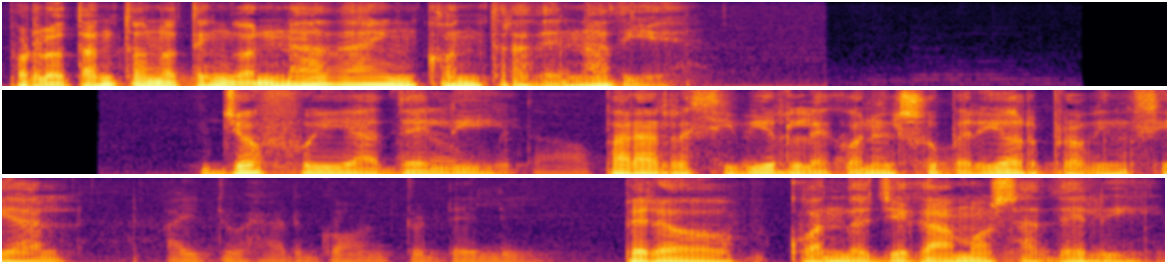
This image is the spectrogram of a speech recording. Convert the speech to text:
Por lo tanto, no tengo nada en contra de nadie. Yo fui a Delhi para recibirle con el superior provincial. Pero cuando llegamos a Delhi,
